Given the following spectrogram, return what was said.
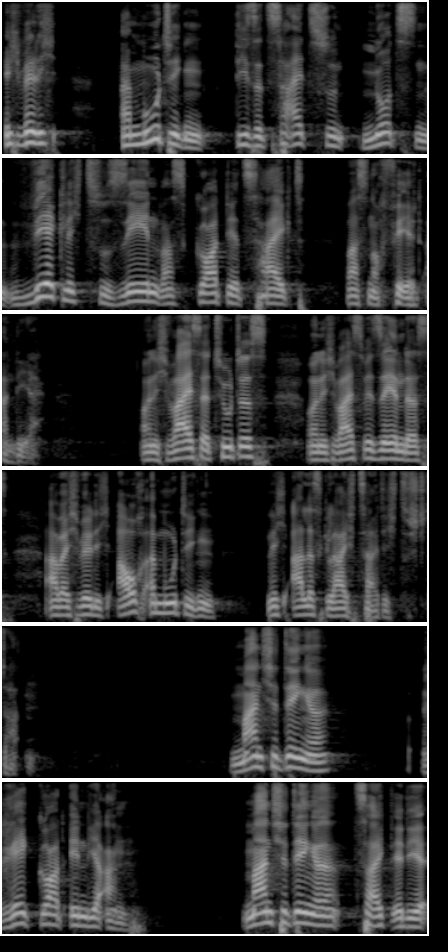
ich will dich ermutigen, diese Zeit zu nutzen, wirklich zu sehen, was Gott dir zeigt, was noch fehlt an dir. Und ich weiß, er tut es und ich weiß, wir sehen das, aber ich will dich auch ermutigen, nicht alles gleichzeitig zu starten. Manche Dinge regt Gott in dir an. Manche Dinge zeigt er dir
